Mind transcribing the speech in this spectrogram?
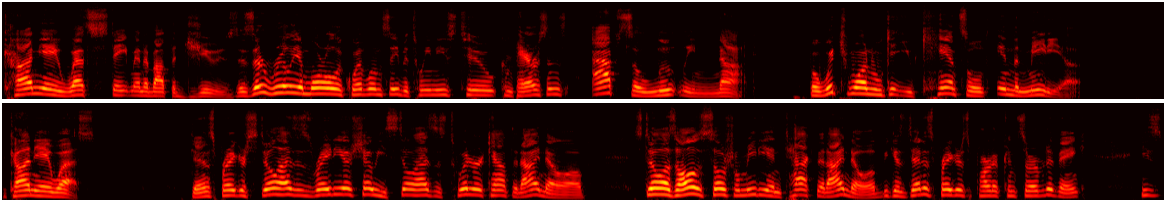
Kanye West's statement about the Jews. Is there really a moral equivalency between these two comparisons? Absolutely not. But which one will get you canceled in the media? Kanye West. Dennis Prager still has his radio show. He still has his Twitter account that I know of. Still has all his social media intact that I know of because Dennis Prager is a part of Conservative Inc. He's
